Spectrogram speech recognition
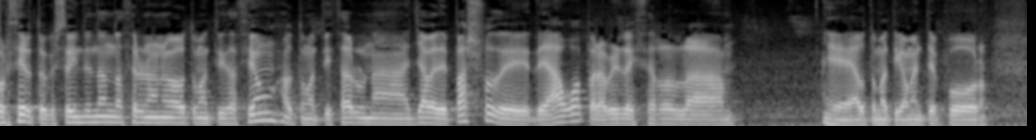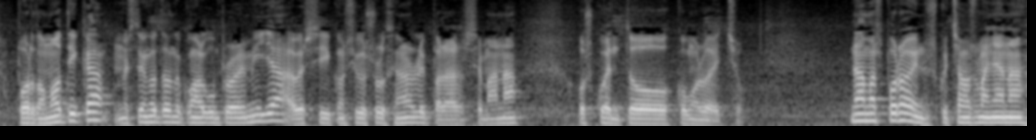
Por cierto, que estoy intentando hacer una nueva automatización, automatizar una llave de paso de, agua para abrirla y cerrarla eh, automáticamente por, por domótica. Me estoy encontrando con algún problemilla, a ver si consigo solucionarlo y para la semana os cuento cómo lo he hecho. Nada más por hoy, nos escuchamos mañana.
